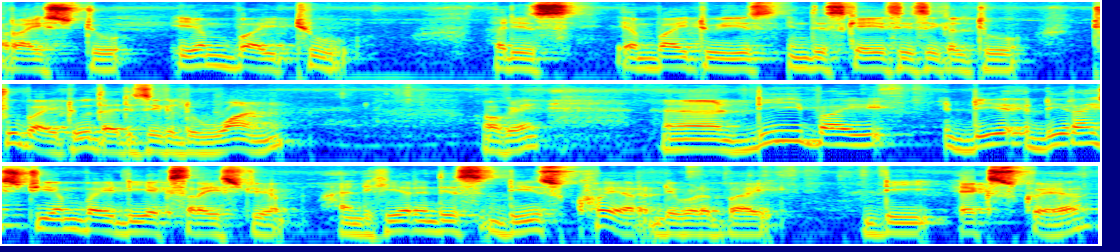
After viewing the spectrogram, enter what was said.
raised to m by 2 that is m by 2 is in this case is equal to 2 by 2 that is equal to 1 okay uh, d by d, d raised to m by dx raised to m. And here in this d square divided by dx square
